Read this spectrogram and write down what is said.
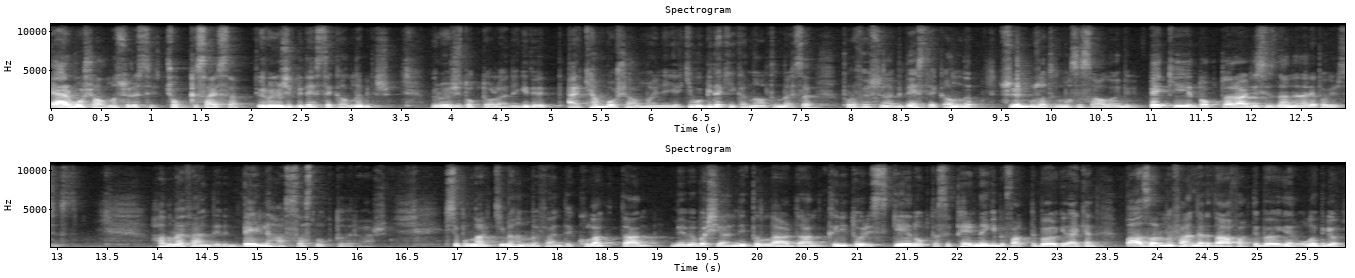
Eğer boşalma süresi çok kısaysa ürolojik bir destek alınabilir. Üroloji doktorlarına gidilip erken boşalma ile ilgili ki bu bir dakikanın altındaysa profesyonel bir destek alınıp sürenin uzatılması sağlanabilir. Peki doktor harici sizden neler yapabilirsiniz? Hanımefendilerin belli hassas noktaları var. İşte bunlar kimi hanımefendi kulaktan, meme başı yani nipple'lardan, klitoris, G noktası, perine gibi farklı bölgelerken bazı hanımefendilerde daha farklı bölgeler olabiliyor.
